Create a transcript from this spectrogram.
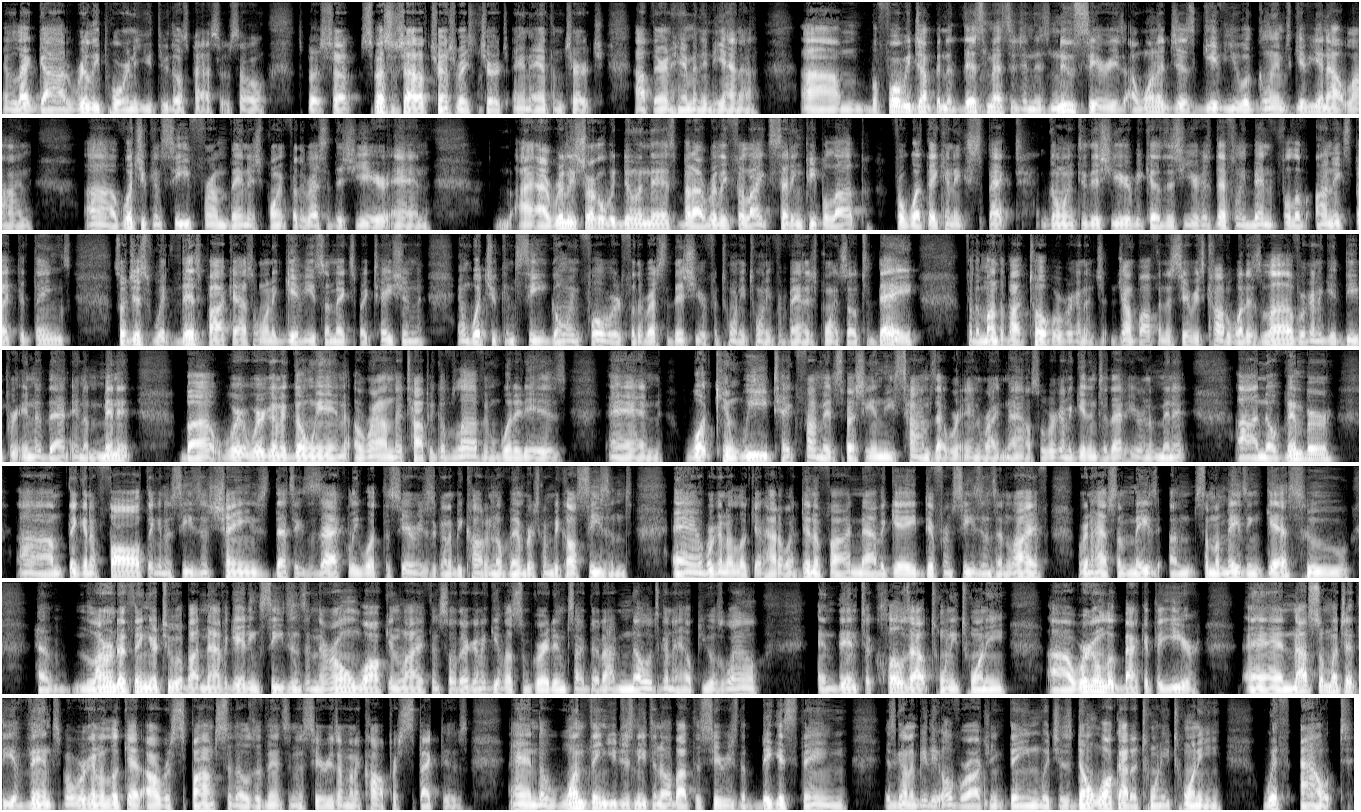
and let God really pour into you through those pastors. So special, shout out to Transformation Church and Anthem Church out there in Hammond, Indiana. Um, before we jump into this message and this new series, I want to just give you a glimpse, give you an outline of what you can see from Vantage Point for the rest of this year. And I, I really struggle with doing this, but I really feel like setting people up for what they can expect going through this year because this year has definitely been full of unexpected things. So just with this podcast, I want to give you some expectation and what you can see going forward for the rest of this year for 2020 for Vantage Point. So today, for the month of October, we're going to j- jump off in a series called "What Is Love." We're going to get deeper into that in a minute, but we're we're going to go in around the topic of love and what it is and what can we take from it, especially in these times that we're in right now. So we're going to get into that here in a minute. Uh, November um, thinking of fall, thinking of seasons change. That's exactly what the series is going to be called in November. It's going to be called Seasons. And we're going to look at how to identify, navigate different seasons in life. We're going to have some amazing, um, some amazing guests who have learned a thing or two about navigating seasons in their own walk in life. And so they're going to give us some great insight that I know is going to help you as well. And then to close out 2020, uh, we're going to look back at the year and not so much at the events, but we're going to look at our response to those events in a series I'm going to call Perspectives. And the one thing you just need to know about the series, the biggest thing is going to be the overarching theme, which is don't walk out of 2020 without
